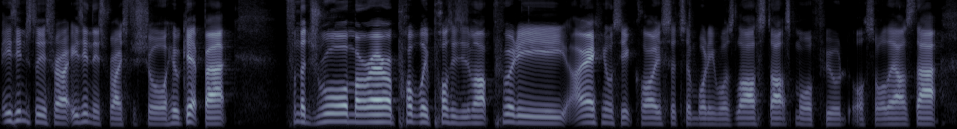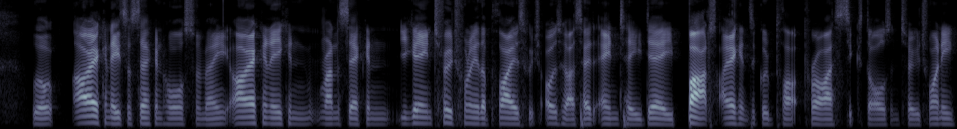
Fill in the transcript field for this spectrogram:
he's into this race. He's in this race for sure. He'll get back From the draw, Moreira probably posses him up pretty. I reckon he'll sit closer to what he was last start. Smallfield also allows that. Look, I reckon he's the second horse for me. I reckon he can run second. You're getting 220 of the players, which obviously I said NTD, but I reckon it's a good price, $6 and 220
